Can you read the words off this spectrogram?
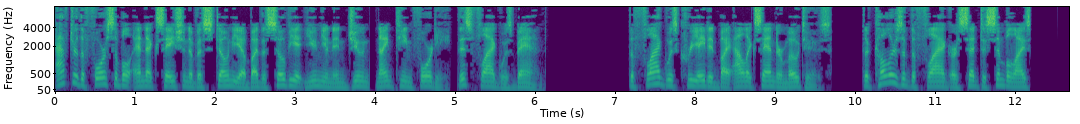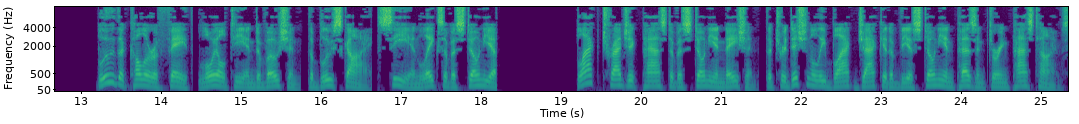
After the forcible annexation of Estonia by the Soviet Union in June, 1940, this flag was banned. The flag was created by Alexander Motus. The colors of the flag are said to symbolize Blue the color of faith, loyalty and devotion, the blue sky, sea and lakes of Estonia Black tragic past of Estonian nation, the traditionally black jacket of the Estonian peasant during past times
